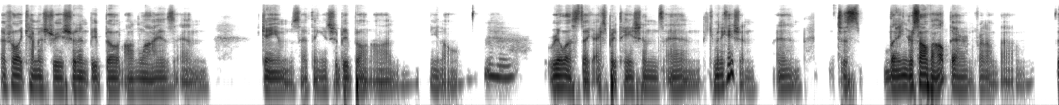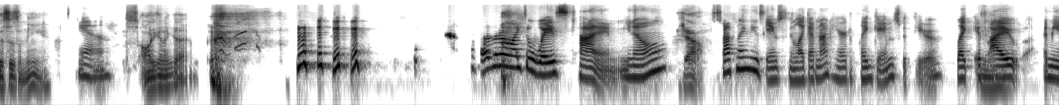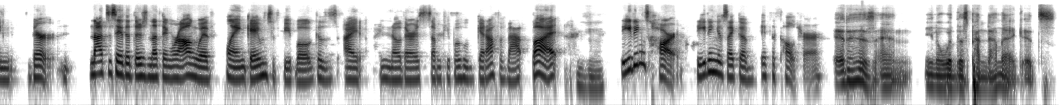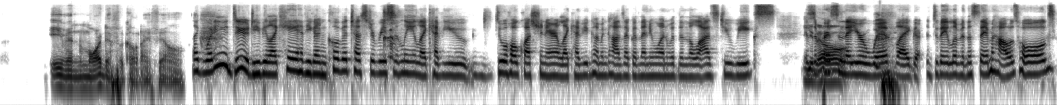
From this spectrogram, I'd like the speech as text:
I feel like chemistry shouldn't be built on lies and games. I think it should be built on, you know, hmm realistic expectations and communication and just laying yourself out there in front of them. This is me. Yeah. It's all you're gonna get. I don't like to waste time, you know? yeah. Stop playing these games with me. Like, I'm not here to play games with you. Like, if Yeah. I, I mean, there, not to say that there's nothing wrong with playing games with people, because I, I know there is some people who get off of that, but Mhm. dating's hard. Dating is like a, it's a culture. It is. And, you know, with this pandemic, it's even more difficult, I feel. Like, what do you do? Do you be like, hey, have you gotten COVID tested recently? Like, have you do a whole questionnaire? Like, have you come in contact with anyone within the last two weeks? Is You the person that you're with like, do they live in the same household?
